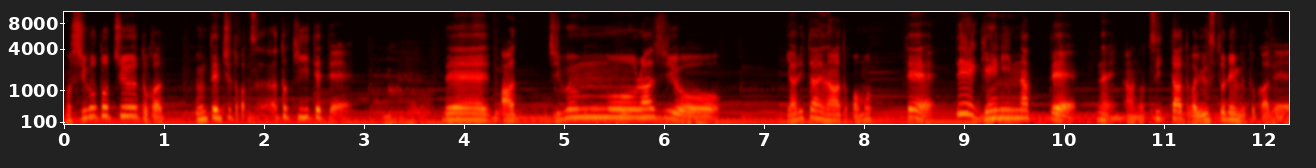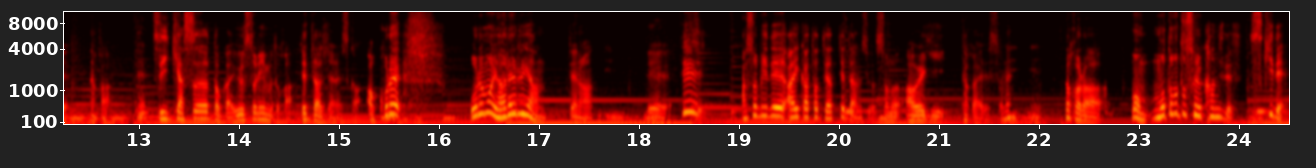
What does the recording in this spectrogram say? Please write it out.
もう仕事中とか運転中とかずーっと聞いてて、で、あ、自分もラジオやりたいなとか思って、で、芸人になって、ね、あのツイッターとかユーストリームとかで、なんか、ね、ツイキャスとかユーストリームとか出てたじゃないですか。あ、これ、俺もやれるやんってなって、で、遊びで相方とやってたんですよ。その青柳高也ですよね。だから、もうもともとそういう感じです。好きで、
